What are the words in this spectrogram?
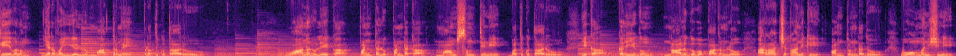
కేవలం ఇరవై ఏళ్ళు మాత్రమే బ్రతుకుతారు. వానలు లేక పంటలు పండక మాంసం తిని బతుకుతారు. ఇక కలియుగం నాలుగవ పాదంలో అరాచకానికి అంతుండదు. ఓ మనిషిని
